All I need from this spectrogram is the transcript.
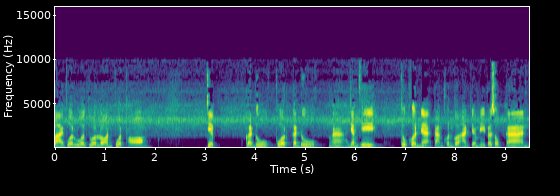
บายปวดหัวตัวร้อนปวดท้อง เจ็บกระดูกปวดกระดูกอ่าอย่างที่ทุกคนเนี่ย ต่างคนก็อาจจะมีประสบการณ์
